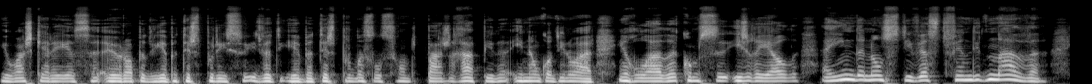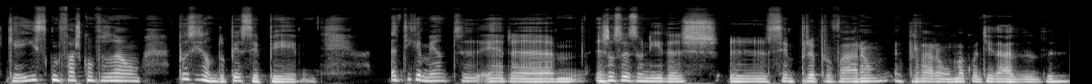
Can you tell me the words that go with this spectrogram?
Eu acho que era essa, a Europa devia bater-se por isso e devia bater-se por uma solução de paz rápida e não continuar enrolada como se Israel ainda não se tivesse defendido nada. Que é isso que me faz confusão. A posição do PCP Antigamente era as Nações Unidas eh, sempre aprovaram aprovaram uma quantidade de,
